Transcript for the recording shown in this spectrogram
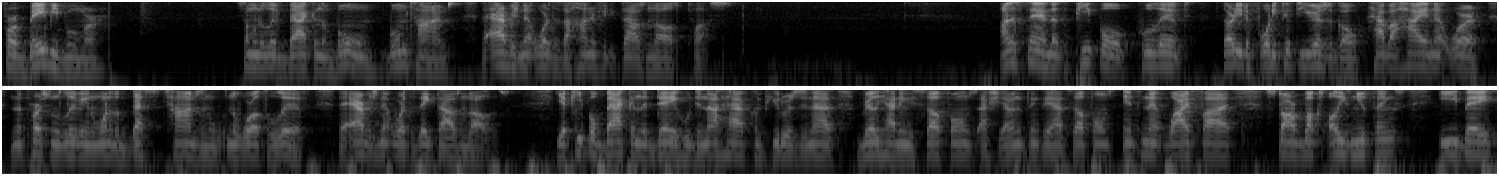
for a baby boomer, someone who lived back in the boom, boom times, the average net worth is $150,000 plus. Understand that the people who lived 30 to 40, 50 years ago have a higher net worth than the person who's living in one of the best times in, in the world to live. The average net worth is $8,000. Yet people back in the day who did not have computers, did not barely had any cell phones. Actually, I don't think they had cell phones. Internet, Wi-Fi, Starbucks, all these new things, eBay,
